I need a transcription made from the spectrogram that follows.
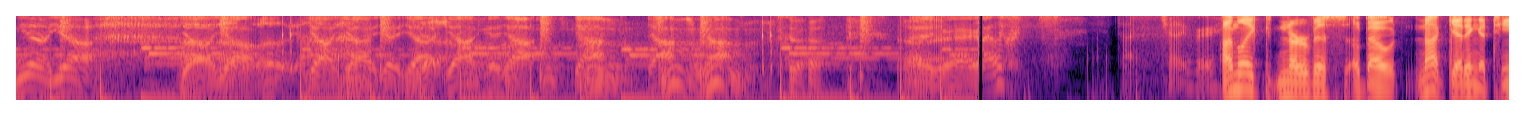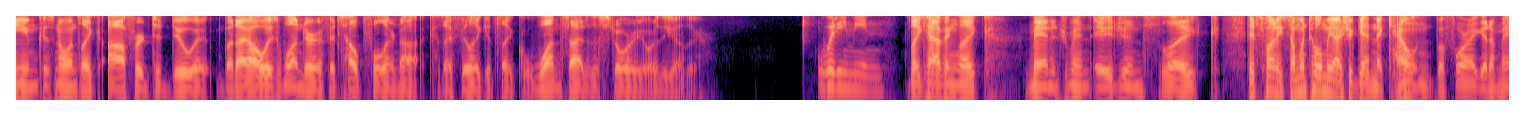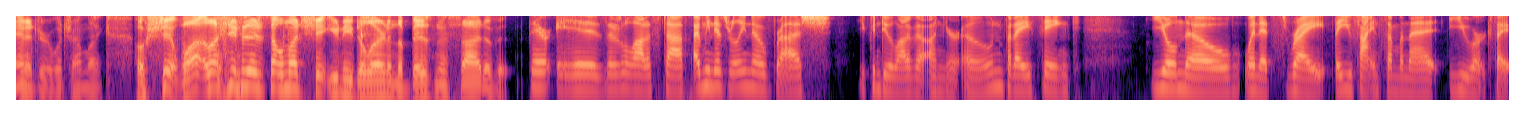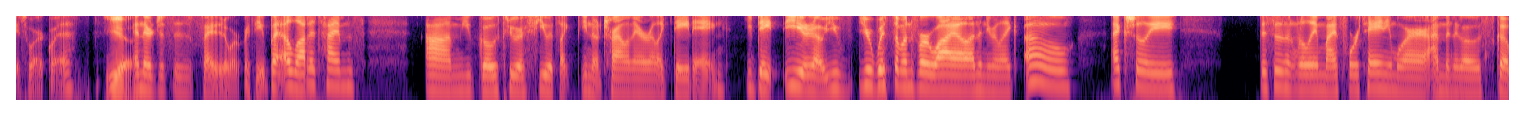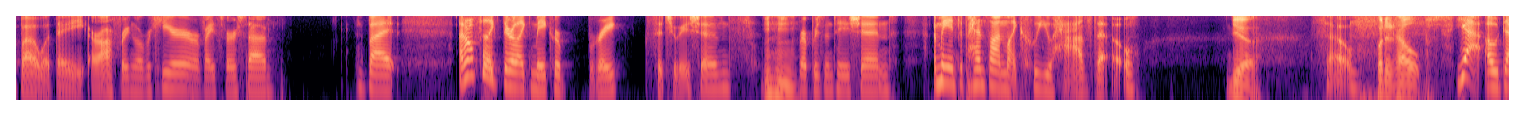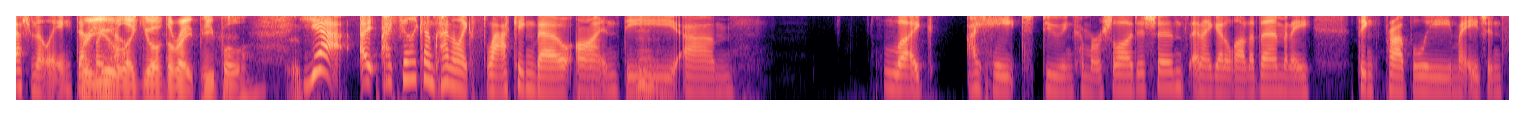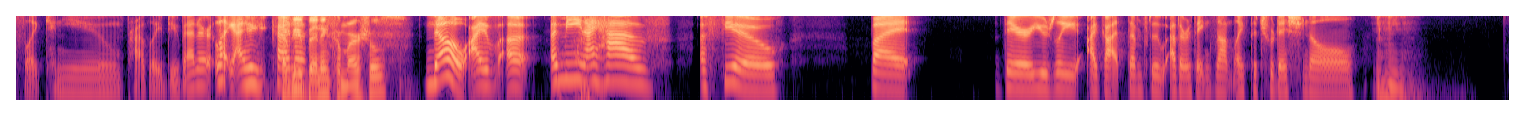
Ah, yeah, yeah. Yeah, yeah. Yeah, yeah, yeah, yeah, yeah, yeah, yeah, yeah, hmm. yeah, hmm. yeah. Hmm. Anyway. Chatting for I'm like nervous about not getting a team because no one's like offered to do it, but I always wonder if it's helpful or not because I feel like it's like one side of the story or the other. what do you mean? Like having like management agents, like it's funny. Someone told me I should get an accountant before I get a manager, which I'm like, oh shit, what? Like there's so much shit you need to learn in the business side of it. There is. There's a lot of stuff. I mean, there's really no rush. You can do a lot of it on your own, but I think you'll know when it's right that you find someone that you are excited to work with Yeah. and they're just as excited to work with you. But a lot of times um, you go through a few, it's like, you know, trial and error, like dating. You date, you know, you you're with someone for a while and then you're like, oh, actually, this isn't really my forte anymore. I'm going to go scope out what they are offering over here or vice versa. But I don't feel like they're like make or break situations, hmm representation. I mean, it depends on like who you have though. Yeah. So But it helps. yeah, oh, definitely, For you, helps. like you have the right people. Yeah, I, I feel like I'm kind of like slacking though on the um like I hate doing commercial auditions and I get a lot of them and I think probably my agents like can you probably do better? Like I kind of. Have you been in commercials? No, I've uh I mean I have a few but they're usually I got them through other things, not like the traditional hmm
